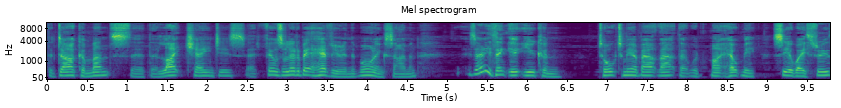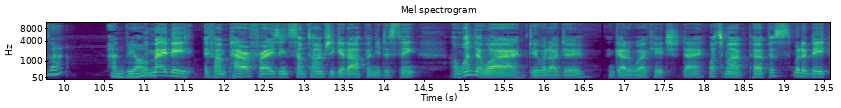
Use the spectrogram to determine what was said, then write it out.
the darker months, the the light changes. It feels a little bit heavier in the morning, Simon. Is there anything you, you can talk to me about that that would might help me see a way through that and beyond? Well, maybe if I'm paraphrasing, sometimes you get up and you just think, I wonder why I do what I do and go to work each day. What's my purpose? Would it be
